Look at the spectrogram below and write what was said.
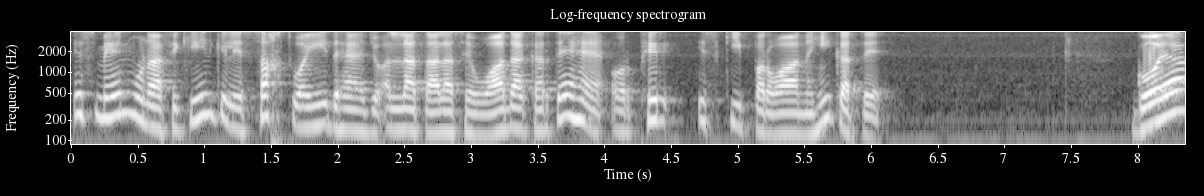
اس میں ان منافقین کے لیے سخت وعید ہے جو اللہ تعالیٰ سے وعدہ کرتے ہیں اور پھر اس کی پرواہ نہیں کرتے۔ گویا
